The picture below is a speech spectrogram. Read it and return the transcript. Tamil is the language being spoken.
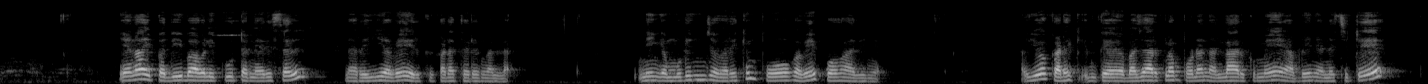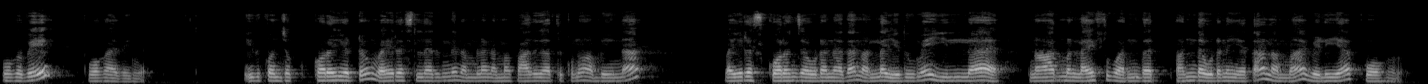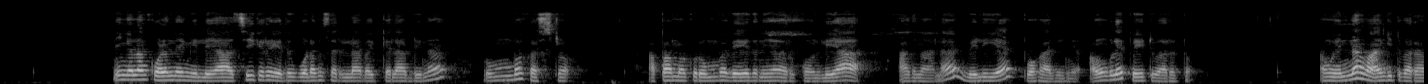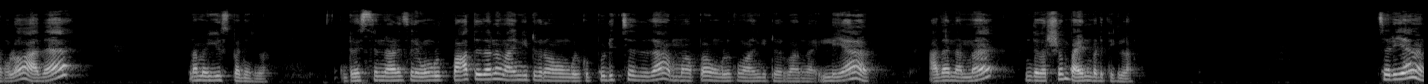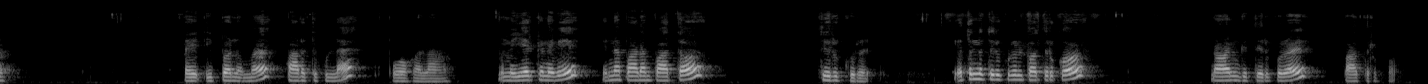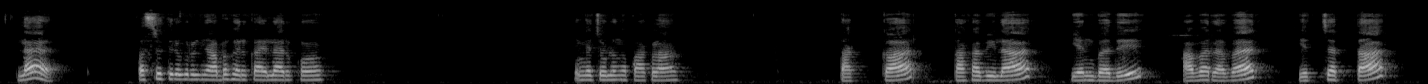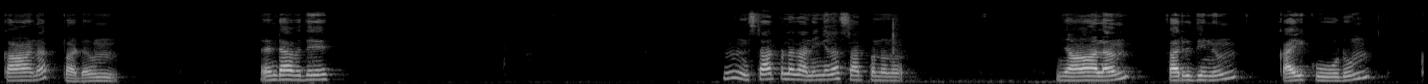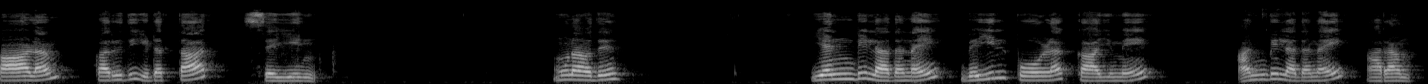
ஏன்னா இப்போ தீபாவளி கூட்ட நெரிசல் நிறையவே இருக்குது கடை தெருங்களில் நீங்கள் முடிஞ்ச வரைக்கும் போகவே போகாதீங்க. ஐயோ கடைக்கு இந்த பஜாருக்கெலாம் போனால் நல்லா இருக்குமே அப்படின்னு நினச்சிட்டு போகவே போகாதீங்க. இது கொஞ்சம் குறையட்டும். வைரஸ்லேருந்து நம்மளை நம்ம பாதுகாத்துக்கணும் அப்படின்னா வைரஸ் குறைஞ்ச உடனே தான் நல்லா எதுவுமே இல்லை. நார்மல் லைஃப் வந்த வந்த உடனேயே தான் நம்ம வெளியே போகணும். நீங்கள்லாம் குழந்தைங்க இல்லையா? சீக்கிரம் எதுவும் உடம்பு சரியில்லை வைக்கல அப்படின்னா ரொம்ப கஷ்டம். அப்பா அம்மாவுக்கு ரொம்ப வேதனையாக இருக்கும் இல்லையா? அதனால் வெளியே போகாதீங்க. அவங்களே போயிட்டு வரட்டும். அவங்க என்ன வாங்கிட்டு வராங்களோ அதை நம்ம யூஸ் பண்ணிக்கலாம். ட்ரெஸ்ஸுனாலும் சரி உங்களுக்கு பார்த்து தானே வாங்கிட்டு வருவாங்க உங்களுக்கு பிடிச்சது தான் அம்மா அப்பா உங்களுக்கு வாங்கிட்டு வருவாங்க. இல்லையா? அதை நம்ம இந்த வருஷம் பயன்படுத்திக்கலாம். சரியா? ரைட் இப்போ நம்ம பாடத்துக்குள்ள போகலாம். நம்ம ஏற்கனவே என்ன பாடம் பார்த்தோம்? திருக்குறள். எத்தனை திருக்குறள் பார்த்துருக்கோம்? நான்கு திருக்குறள் பார்த்துருக்கோம். இல்லை? ஃபஸ்ட்டு திருக்குறள் ஞாபகம் இருக்கா எல்லாருக்கும்? எங்க சொல்லுங்க பார்க்கலாம். தக்கார் தகவிலார் என்பது அவரவர் எச்சத்தார் காணப்படும். ரெண்டாவது. ம் ஸ்டார்ட் பண்ணலாம். நீங்க தான் ஸ்டார்ட் பண்ணணும். ஞாலம் கருதினும் கைகூடும் காலம் கருதி இடத்தார் செய்யின். மூணாவது என்பில் அதனை வெயில் போல காயுமே அன்பில் அதனை அறம்.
